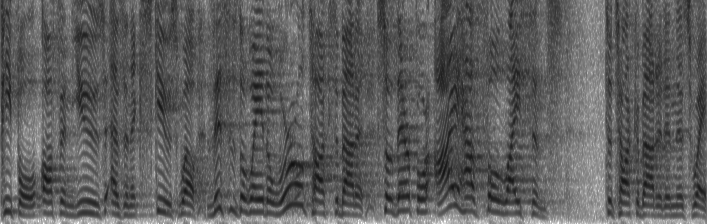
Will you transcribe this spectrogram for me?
people often use as an excuse well, this is the way the world talks about it, so therefore I have full license to talk about it in this way.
